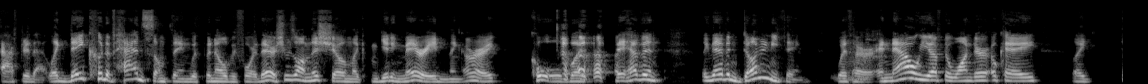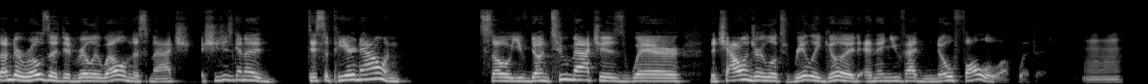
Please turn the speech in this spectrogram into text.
after that. Like they could have had something with Penelope Ford there. She was on this show and like I'm getting married and think, all right, cool, but they haven't like they haven't done anything with her. And now you have to wonder, okay, like Thunder Rosa did really well in this match. Is she just gonna disappear now? And so you've done two matches where the challenger looks really good, and then you've had no follow up with it. Mm-hmm.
